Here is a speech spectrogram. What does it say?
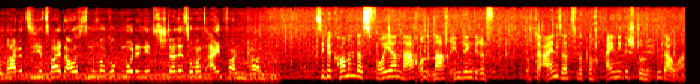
und breitet sich jetzt weiter aus. Jetzt muss man gucken, wo die nächste Stelle ist, wo man es einfangen kann. Sie bekommen das Feuer nach und nach in den Griff. Doch der Einsatz wird noch einige Stunden dauern.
